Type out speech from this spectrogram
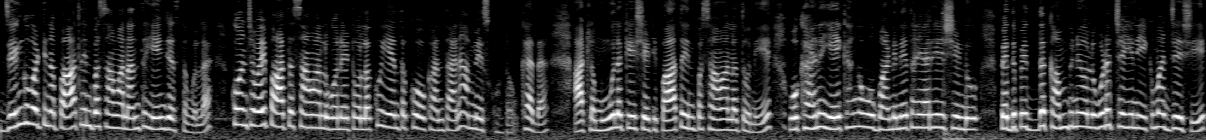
జంగు పట్టిన పాత ఇనుప సామాన్ అంతా ఏం చేస్తాం వల్ల కొంచెమై పాత సామాన్లు కొనేటోళ్ళకు ఎంతకో ఒక అంత అని అమ్మేసుకుంటాం కదా? అట్లా మూలకేసేటి పాత ఇనుప సామాన్లతోనే ఒక ఆయన ఏకంగా ఓ బండినే తయారు చేసిండు. పెద్ద పెద్ద కంపెనీ వాళ్ళు కూడా చెయ్యని ఎగుమతి చేసి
